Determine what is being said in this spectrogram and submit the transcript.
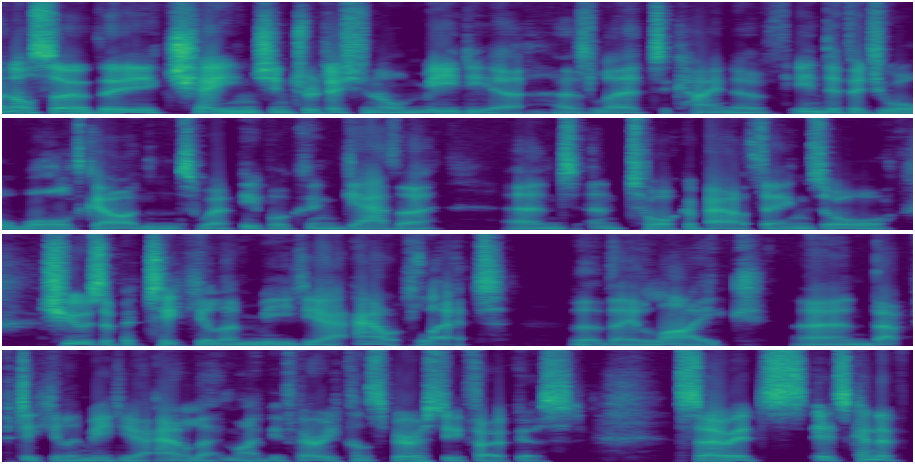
And also, the change in traditional media has led to kind of individual walled gardens where people can gather and, and talk about things or choose a particular media outlet that they like, and that particular media outlet might be very conspiracy focused. So it's it's kind of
